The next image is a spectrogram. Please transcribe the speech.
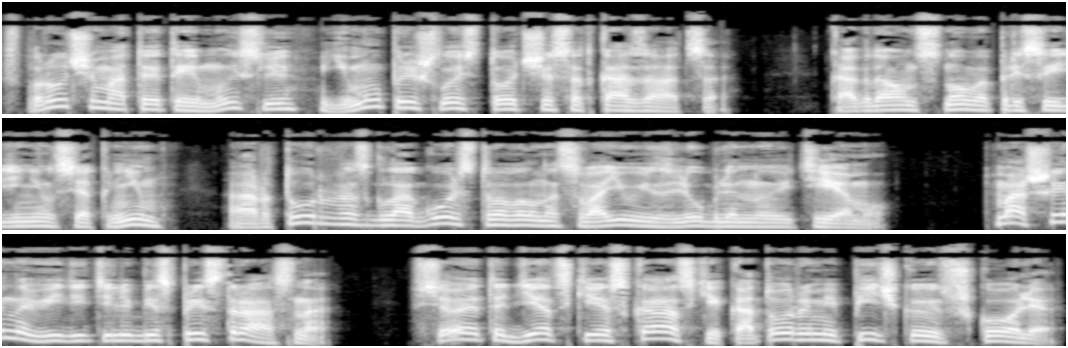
Впрочем, от этой мысли ему пришлось тотчас отказаться. Когда он снова присоединился к ним, Артур разглагольствовал на свою излюбленную тему. «Машина, видите ли, беспристрастна. Все это детские сказки, которыми пичкают в школе.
